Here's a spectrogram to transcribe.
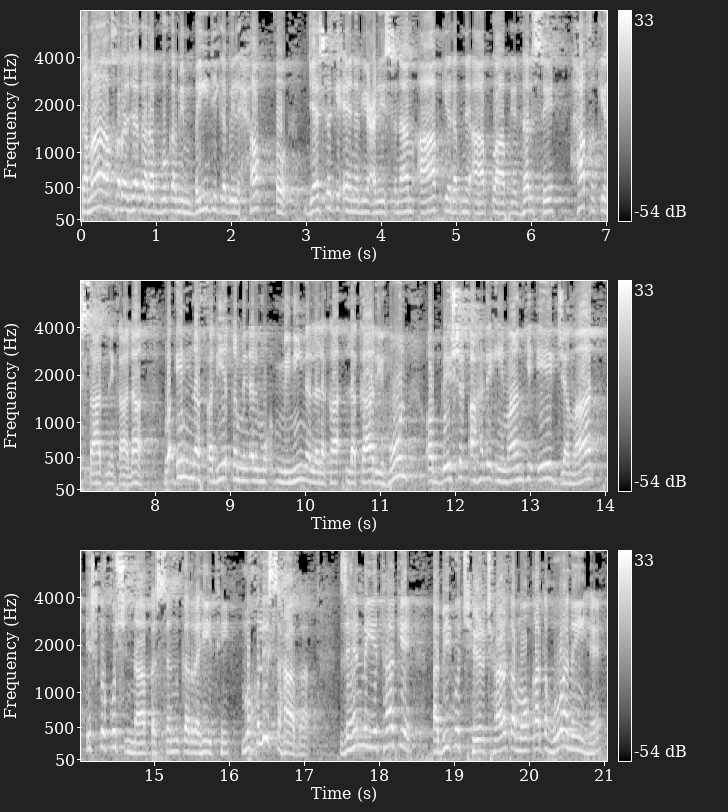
کما اخرجک ربک من بیتک بالحق۔ جیسا کہ اے نبی علیہ السلام، آپ کے رب نے آپ کو آپ کے گھر سے حق کے ساتھ نکالا۔ وان فریق من المؤمنین لکارہون اور بے شک اہل ایمان کی ایک جماعت اس کو کچھ ناپسند کر رہی تھی۔ مخلص صحابہ ذہن میں یہ تھا کہ ابھی کوئی چھیڑ چھاڑ کا موقع تو ہوا نہیں ہے،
